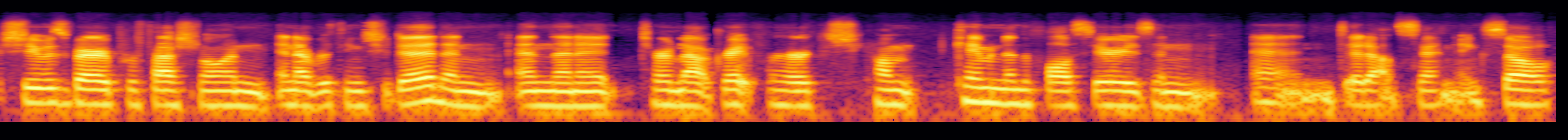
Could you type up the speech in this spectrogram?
she was very professional in, in everything she did, and and then it turned out great for her because she come came into the fall series and and did outstanding. So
